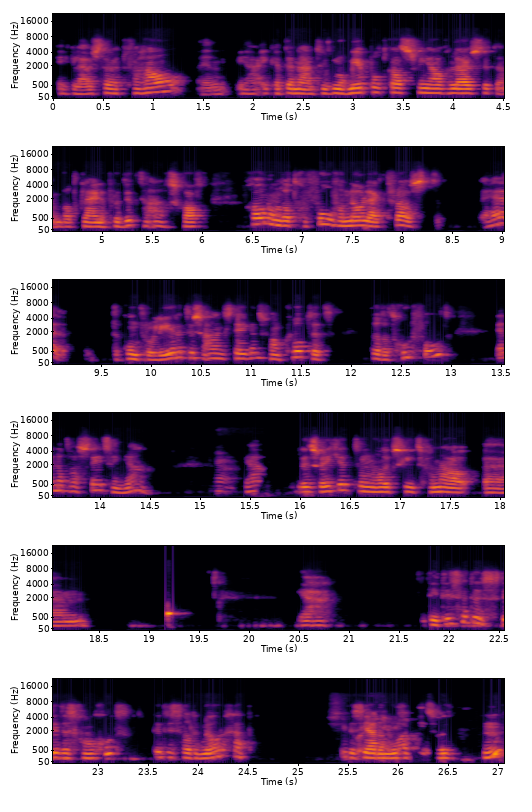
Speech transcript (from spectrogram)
ik luister het verhaal. En ja, ik heb daarna natuurlijk nog meer podcasts van jou geluisterd en wat kleine producten aangeschaft. Gewoon om dat gevoel van no-like trust hè, te controleren tussen aanstekens. Van klopt het dat het goed voelt? En dat was steeds een ja. Ja. ja dus weet je, toen had ik zoiets van nou, um, ja, dit is het dus. Dit is gewoon goed. Dit is wat ik nodig heb. Super. Dus ja, dan hoef ik niet zo... Hm?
